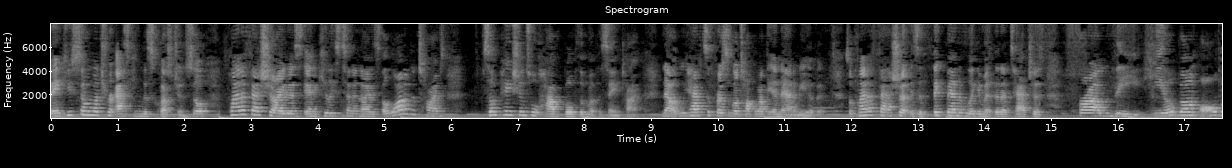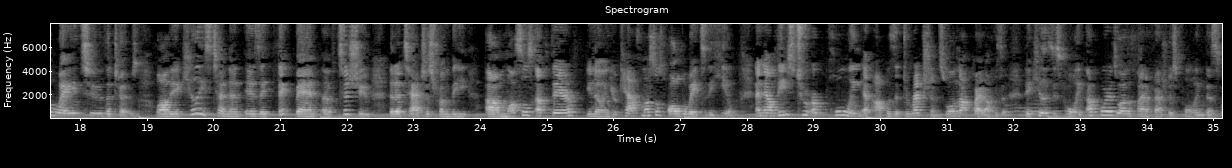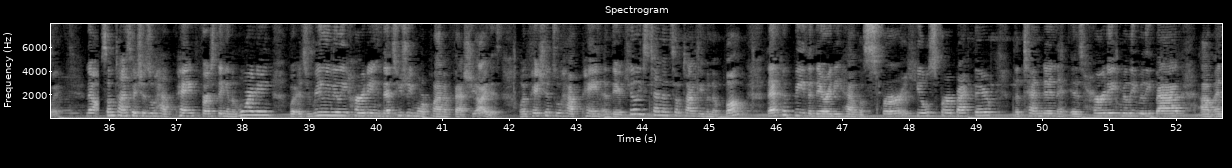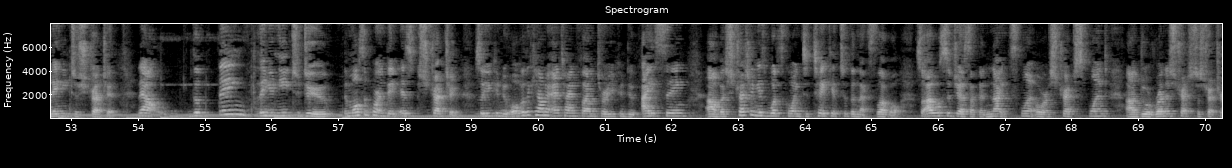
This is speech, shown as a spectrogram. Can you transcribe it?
Thank you so much for asking this question. So, plantar fasciitis and Achilles tendonitis, a lot of the times, some patients will have both of them at the same time. Now, we have to first of all talk about the anatomy of it. So, plantar fascia is a thick band of ligament that attaches from the heel bone all the way to the toes, while the Achilles tendon is a thick band of tissue that attaches from the uh, muscles up there, you know, in your calf muscles all the way to the heel. And now these two are pulling at opposite directions. Well, not quite opposite. The Achilles is pulling upwards while the plantar fascia is pulling this way. Now, sometimes patients will have pain first thing in the morning, where it's really, really hurting. That's usually more plantar fasciitis. When patients will have pain in their Achilles tendon, sometimes even a bump, that could be that they already have a spur, a heel spur back there. The tendon is hurting really, really bad, um, and they need to stretch it. Now, the thing that you need to do, the most important thing is stretching. So you can do over-the-counter anti-inflammatory, you can do icing, um, but stretching is what's going to take it to the next level. So I would suggest like a night splint or a stretch splint. Uh, do a runner stretch to stretch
